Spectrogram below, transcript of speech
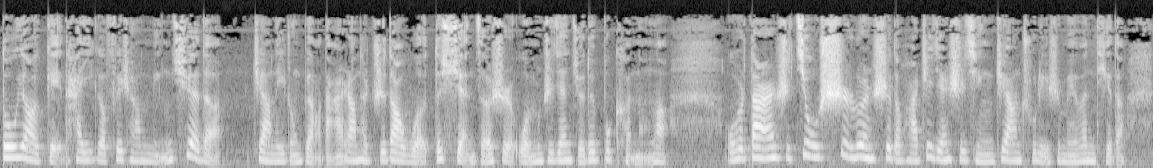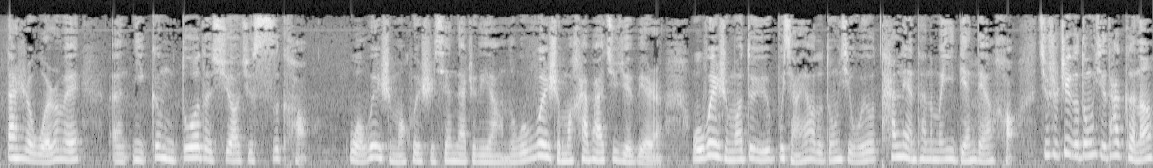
都要给他一个非常明确的这样的一种表达，让他知道我的选择是我们之间绝对不可能了。”我说：“当然是就事论事的话，这件事情这样处理是没问题的。但是我认为，呃，你更多的需要去思考。”我为什么会是现在这个样子？我为什么害怕拒绝别人？我为什么对于不想要的东西，我又贪恋它那么一点点好？就是这个东西，它可能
